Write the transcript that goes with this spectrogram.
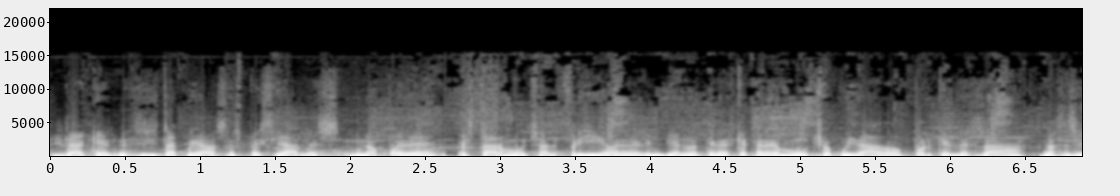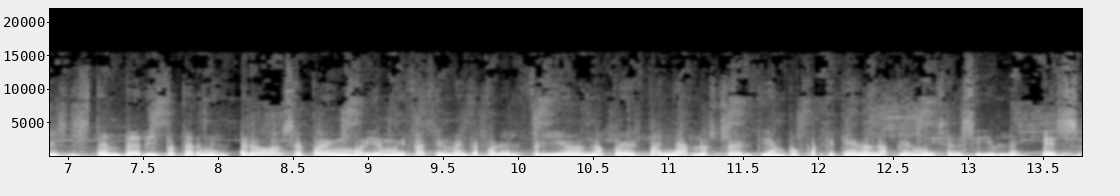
ya que necesita cuidados especiales. No puede estar mucho al frío, en el invierno tienes que tener mucho cuidado porque les da, no sé si es distemper, hipotermia, pero se pueden morir muy fácilmente por el frío, no puedes bañarlos todo el tiempo porque tienen una piel muy sensible. Es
